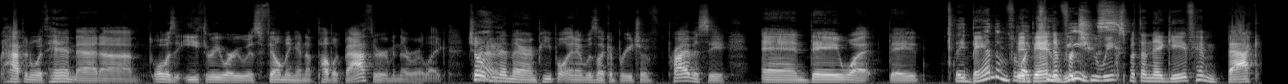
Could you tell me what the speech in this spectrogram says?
happened with him at uh, what was it, E3, where he was filming in a public bathroom, and there were like children Right. in there and people, and it was like a breach of privacy. And they what they they banned him for they like banned two him weeks. for two weeks, but then they gave him back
